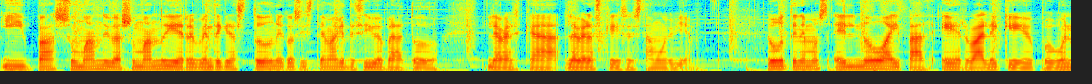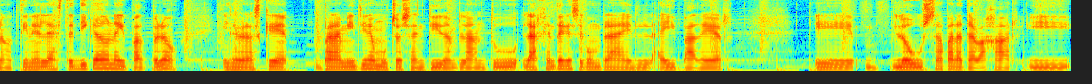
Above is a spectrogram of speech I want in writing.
y vas sumando y vas sumando y de repente creas todo un ecosistema que te sirve para todo y la verdad es que, la verdad es que eso está muy bien. Luego tenemos el nuevo iPad Air, ¿vale? Que, pues bueno, tiene la estética de un iPad Pro. Y la verdad es que para mí tiene mucho sentido. En plan, tú, la gente que se compra el iPad Air eh, lo usa para trabajar. Y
